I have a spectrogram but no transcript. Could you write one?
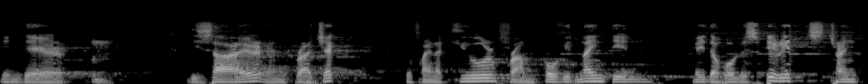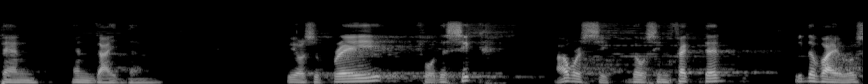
in their desire and project to find a cure from COVID-19, may the Holy Spirit strengthen and guide them. We also pray for the sick our sick, those infected with the virus,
